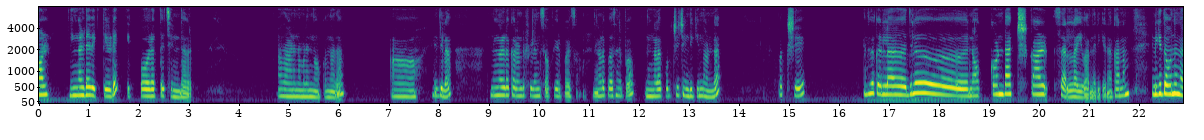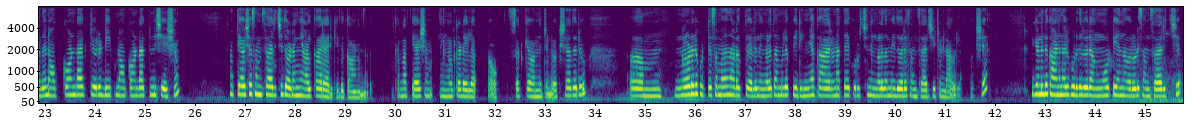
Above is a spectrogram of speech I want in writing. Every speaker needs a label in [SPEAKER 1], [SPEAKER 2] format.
[SPEAKER 1] All നിങ്ങളുടെ വ്യക്തിയുടെ ഇപ്പോഴത്തെ ചിന്തകൾ. അതാണ് നമ്മൾ നോക്കുന്നത്. ഇതിൽ നിങ്ങളുടെ current feelings of your person നിങ്ങളുടെ പേഴ്സൺ ഇപ്പോൾ നിങ്ങളെക്കുറിച്ച് ചിന്തിക്കുന്നുണ്ട്. പക്ഷേ ഇതിലൊക്കെ എല്ലാ ഇതിൽ നോ കോണ്ടാക്ട് കാർഡ്സ് അല്ല ഈ വന്നിരിക്കുന്നത്. കാരണം എനിക്ക് തോന്നുന്നത് നോ കോണ്ടാക്റ്റ് ഒരു ഡീപ്പ് നോ കോണ്ടാക്റ്റിന് ശേഷം അത്യാവശ്യം സംസാരിച്ച് തുടങ്ങിയ ആൾക്കാരായിരിക്കും ഇത് കാണുന്നത്. കാരണം അത്യാവശ്യം നിങ്ങൾക്കിടയിൽ ടോക്സ് ഒക്കെ വന്നിട്ടുണ്ട്. പക്ഷെ അതൊരു നിങ്ങളോടൊരു കുറ്റസമ്മതം നടത്തിയാൽ നിങ്ങൾ തമ്മിൽ പിരിഞ്ഞ കാരണത്തെക്കുറിച്ച് നിങ്ങൾ തമ്മിൽ ഇതുവരെ സംസാരിച്ചിട്ടുണ്ടാവില്ല. പക്ഷേ എനിക്കൊന്നിത് കാണുന്നവർ കൂടുതൽ ഒരു അങ്ങോട്ട് എന്നവരോട് സംസാരിച്ച്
